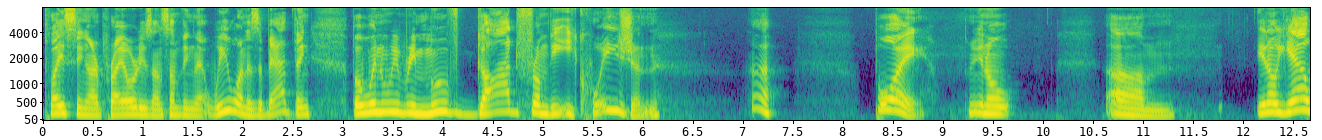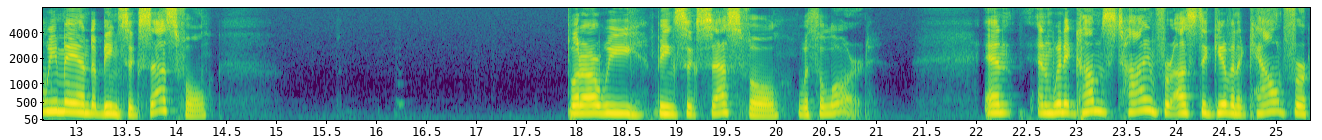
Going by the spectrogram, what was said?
placing our priorities on something that we want is a bad thing, but when we remove God from the equation, huh, boy, you know, um, you know, yeah, we may end up being successful, but are we being successful with the Lord? And and when it comes time for us to give an account for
